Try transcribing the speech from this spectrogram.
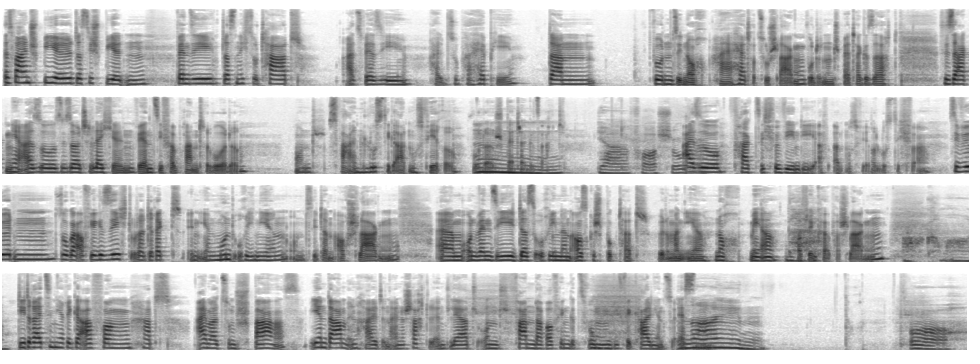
Es war ein Spiel, das sie spielten. Wenn sie das nicht so tat, als wäre sie halt super happy, dann würden sie noch härter zuschlagen, wurde dann später gesagt. Sie sagten ihr also, sie sollte lächeln, während sie verbrannte wurde. Und es war eine lustige Atmosphäre, wurde mm. später gesagt. Ja, for sure. Also fragt sich, für wen die Atmosphäre lustig war. Sie würden sogar auf ihr Gesicht oder direkt in ihren Mund urinieren und sie dann auch schlagen. Ähm, und wenn sie das Urin dann ausgespuckt hat, würde man ihr noch mehr auf den Körper schlagen. Oh, come on. Die 13-jährige Afong hat einmal zum Spaß ihren Darminhalt in eine Schachtel entleert und Fan daraufhin gezwungen, die Fäkalien zu essen. Nein. Doch. Oh.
